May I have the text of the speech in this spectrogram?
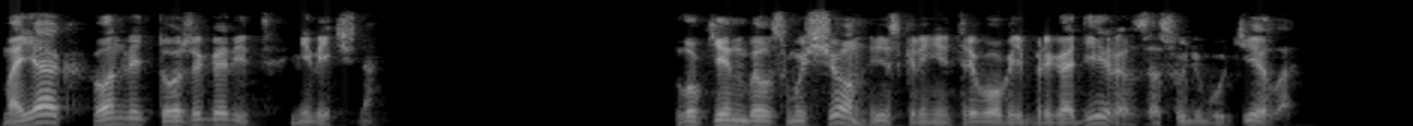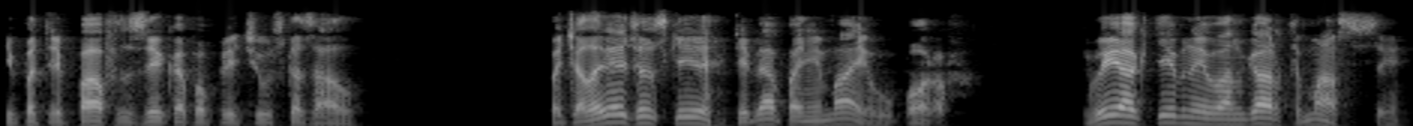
Маяк, он ведь тоже горит не вечно. Лукин был смущен искренней тревогой бригадира за судьбу тела и, потрепав зэка по плечу, сказал, «По-человечески тебя понимаю, Упоров. Вы активный авангард массы.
